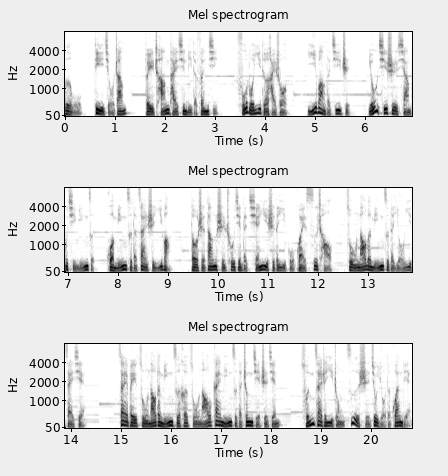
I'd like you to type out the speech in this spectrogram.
四五第九章对常态心理的分析。弗洛伊德还说，遗忘的机制，尤其是想不起名字或名字的暂时遗忘，都是当时出现的潜意识的一股怪思潮，阻挠了名字的有意再现。在被阻挠的名字和阻挠该名字的症结之间，存在着一种自始就有的关联，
